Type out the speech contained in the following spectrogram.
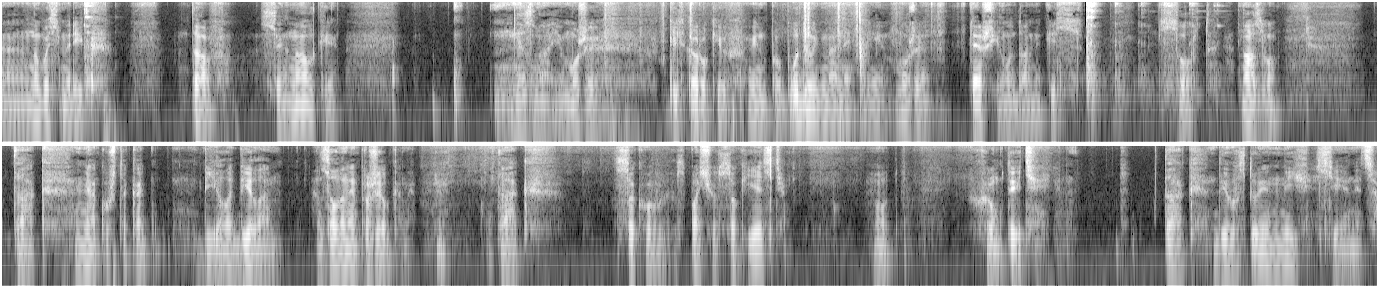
Е, На восьмий рік дав сигналки. Не знаю, може кілька років він побуде у мене і може теж йому дам якийсь сорт, назву. Так, м'якуш така біла-біла, з зеленими прожилками. Так, соков, бачу, сок є. От, хрумтить. Так, дегустуємо мій сіянець.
